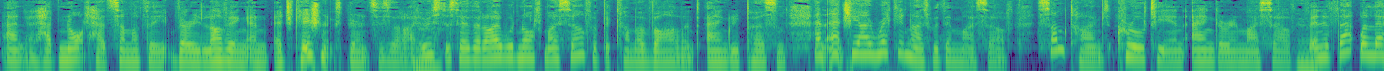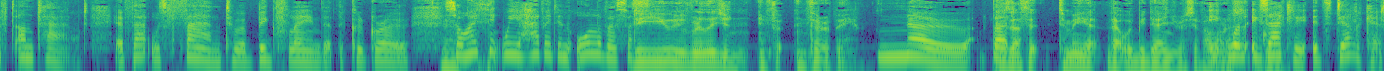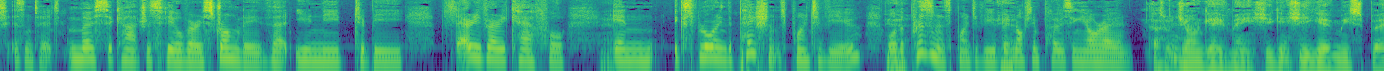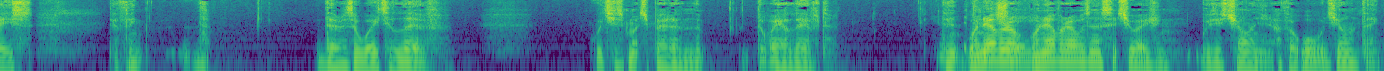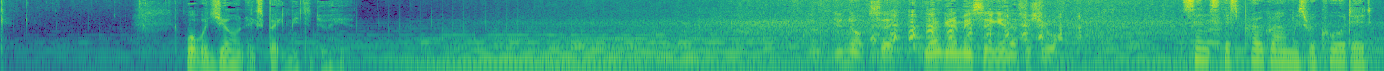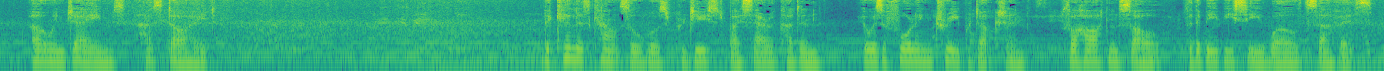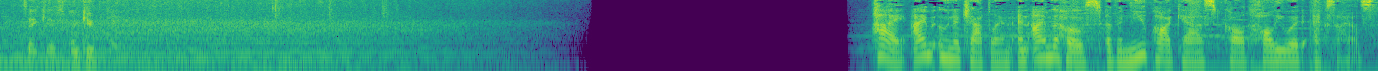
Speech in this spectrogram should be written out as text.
and had not had some of the very loving and educational experiences that I, mm. who's to say that I would not myself have become a violent, angry person? And actually, I recognize within myself sometimes cruelty and anger in myself. Yeah. And if that were left untapped, if that was fanned to a big flame that could grow. Yeah. So I think we have it in all of us. Do you use religion in, in therapy? No, but that's it. To me, that would be dangerous if I wanted. To. Well, exactly. It's delicate, isn't it? Most psychiatrists feel very strongly that you need to be very, very careful yeah. in exploring the patient's point of view or yeah. the prisoner's point of view, but yeah. not imposing your own. That's what Joan gave me. She she gave me space to think. Th- there is a way to live, which is much better than the the way I lived whenever, whenever I was in a situation which is challenging, I thought, what would Joan think? What would Joan expect me to do here? Do not say, you're not going to be singing, that's for sure. Since this programme was recorded, Erwin James has died. The Killer's Counsel was produced by Sarah Cuddon. It was a Falling Tree production for Heart and Soul for the BBC World Service. Take care. Thank you. Hi, I'm Oona Chaplin, and I'm the host of a new podcast called Hollywood Exiles.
